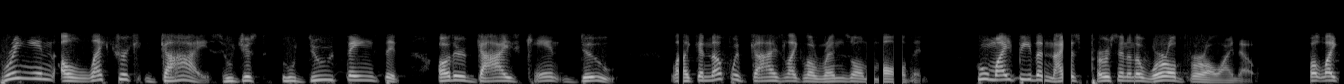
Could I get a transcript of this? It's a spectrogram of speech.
bring in electric guys who just who do things that other guys can't do. Like enough with guys like Lorenzo Mauldin, who might be the nicest person in the world for all I know. But like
